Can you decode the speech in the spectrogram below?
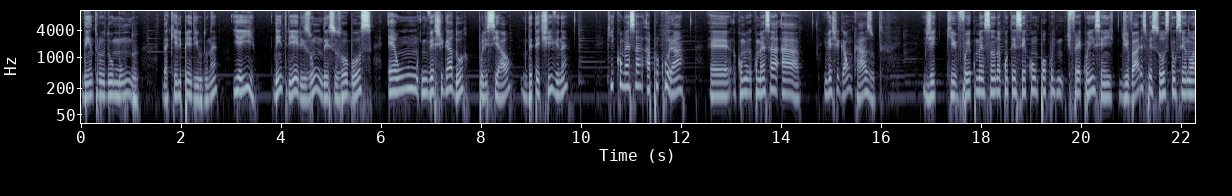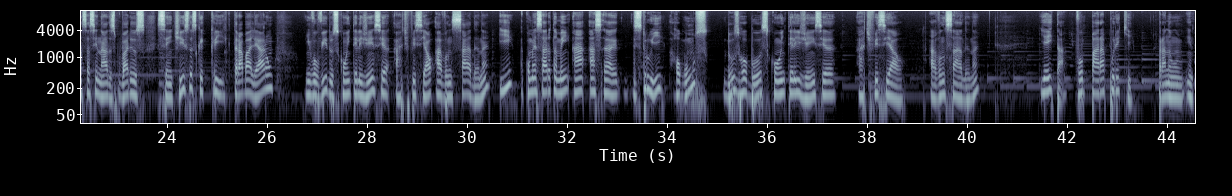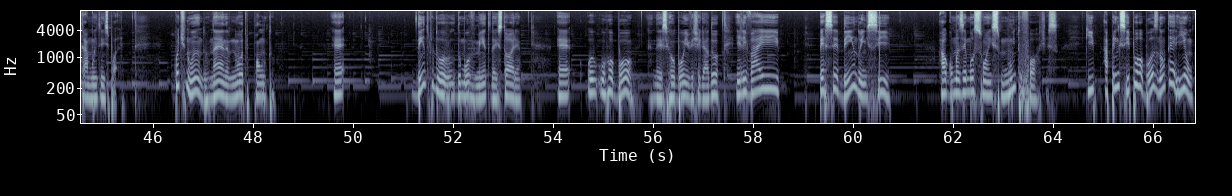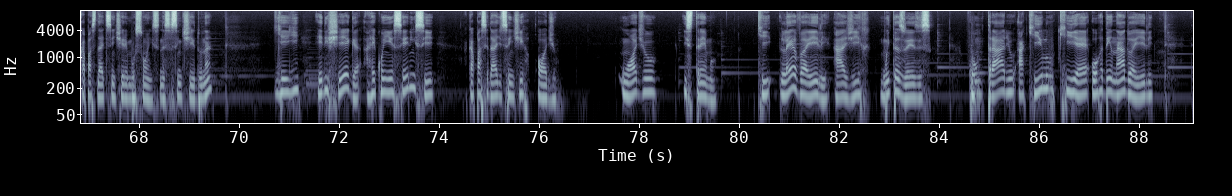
dentro do mundo daquele período, né? E aí, dentre eles, um desses robôs é um investigador policial, um detetive, né? Que começa a procurar, é, come, começa a investigar um caso de que foi começando a acontecer com um pouco de frequência de várias pessoas estão sendo assassinadas vários cientistas que trabalharam envolvidos com inteligência artificial avançada, né? E começaram também a, a, a destruir alguns dos robôs com inteligência artificial avançada, né? E aí tá, vou parar por aqui para não entrar muito em spoiler. Continuando, né, no outro ponto, é, dentro do, do movimento da história, é, o, o robô, esse robô investigador, ele vai percebendo em si algumas emoções muito fortes que a princípio robôs não teriam capacidade de sentir emoções nesse sentido, né? E aí ele chega a reconhecer em si capacidade de sentir ódio. Um ódio extremo que leva ele a agir muitas vezes contrário àquilo que é ordenado a ele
